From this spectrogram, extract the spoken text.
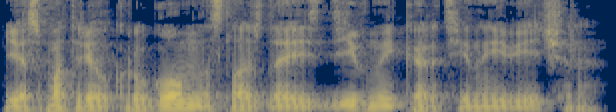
Я смотрел кругом, наслаждаясь дивной картиной вечера.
